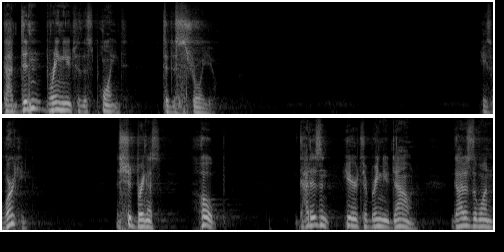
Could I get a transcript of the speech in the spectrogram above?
God didn't bring you to this point to destroy you. He's working. This should bring us hope. God isn't here to bring you down. God is the one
